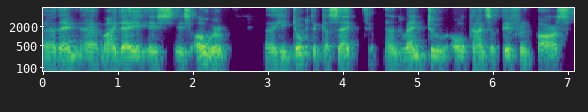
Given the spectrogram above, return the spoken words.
uh, then uh, my day is, is over. Uh, he took the cassette and went to all kinds of different bars.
